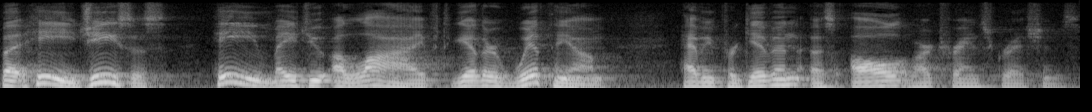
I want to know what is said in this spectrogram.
but he, Jesus, he made you alive together with him, having forgiven us all of our transgressions.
